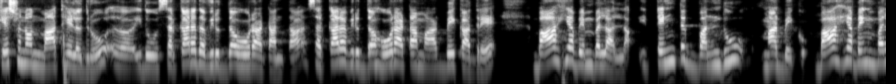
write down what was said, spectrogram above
ಕೇಶವನ್ ಒಂದ್ ಮಾತು ಹೇಳಿದ್ರು ಇದು ಸರ್ಕಾರದ ವಿರುದ್ಧ ಹೋರಾಟ ಅಂತ. ಸರ್ಕಾರ ವಿರುದ್ಧ ಹೋರಾಟ ಮಾಡ್ಬೇಕಾದ್ರೆ ಬಾಹ್ಯ ಬೆಂಬಲ ಅಲ್ಲ, ಈ ಟೆಂಟ್ ಬಂದು ಮಾಡ್ಬೇಕು. ಬಾಹ್ಯ ಬೆಂಬಲ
